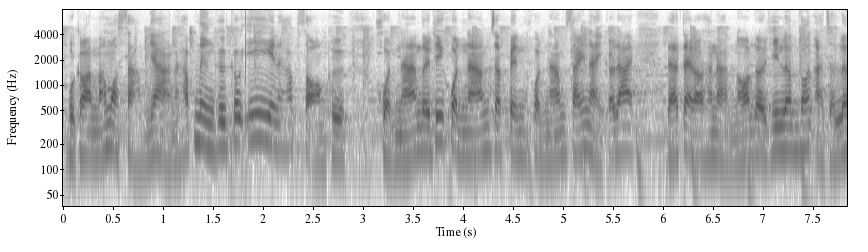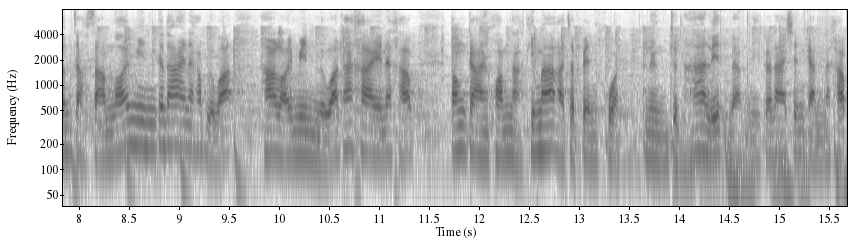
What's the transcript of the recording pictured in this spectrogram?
อุปกรณ์มาทั้งหมด 3 อย่างนะครับหนึ่งคือเก้าอี้นะครับสองคือขวดน้ำโดยที่ขวดน้ำจะเป็นขวดน้ำไซส์ไหนก็ได้ แล้วแต่เราถนัดเนาะโดยที่เริ่มต้นอาจจะเริ่มจาก 300มิลก็ได้นะครับหรือว่า 500มิลหรือว่าถ้าใครนะครับต้องการความหนักที่มากอาจจะเป็นขวด 1.5 ลิตร แบบนี้ก็ได้เช่นกันนะครับ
